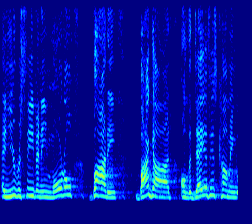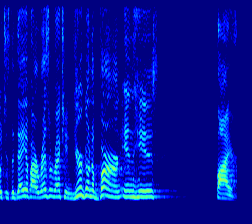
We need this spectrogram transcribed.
and you receive an immortal body, by God on the day of his coming, which is the day of our resurrection, you're going to burn in his fire.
